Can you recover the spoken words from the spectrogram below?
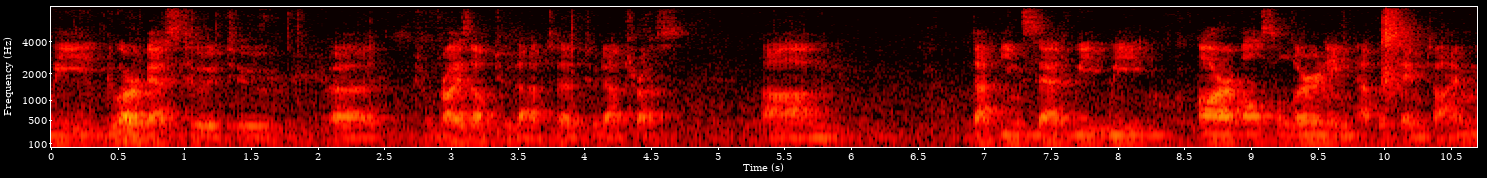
we do our best to to uh, to rise up to that uh, to that trust. Um, that being said, we we are also learning at the same time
